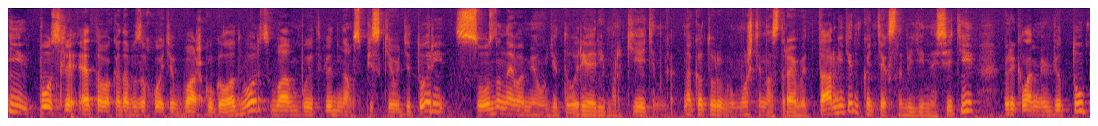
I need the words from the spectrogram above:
и после этого, когда вы заходите в ваш Google AdWords, вам будет видна в списке аудиторий созданная вами аудитория ремаркетинга, на которую вы можете настраивать таргетинг в контекстно-медийной сети, в рекламе в YouTube,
